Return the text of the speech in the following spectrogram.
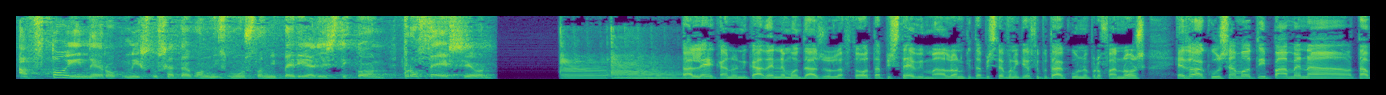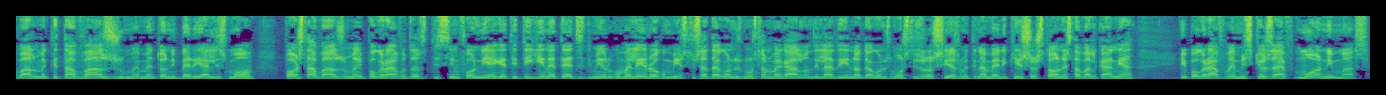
αυτό είναι ρογμής στους ανταγωνισμούς των υπεριαλιστικών προθέσεων. Τα λέει κανονικά, δεν είναι μοντάζ όλο αυτό. Τα πιστεύει μάλλον και τα πιστεύουν και αυτοί που τα ακούνε προφανώς. Εδώ ακούσαμε ότι πάμε να τα βάλουμε και τα βάζουμε με τον υπεριαλισμό. Πώς τα βάζουμε, υπογράφοντας τη συμφωνία, γιατί τι γίνεται έτσι, δημιουργούμε λέει ρογμή στους ανταγωνισμούς των μεγάλων. Δηλαδή είναι ο ανταγωνισμός της Ρωσίας με την Αμερική, σωστό είναι στα Βαλκάνια. Υπογράφουμε εμείς και ο ΖΑΕΦ μόνοι μας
